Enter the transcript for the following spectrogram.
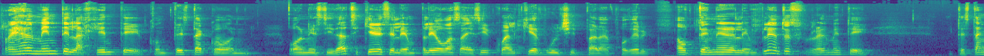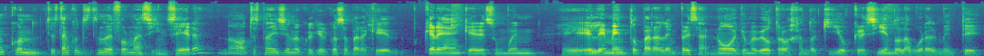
realmente la gente contesta con honestidad. Si quieres el empleo, vas a decir cualquier bullshit para poder obtener el empleo. Entonces, realmente te están, con- te están contestando de forma sincera. No, te están diciendo cualquier cosa para que crean que eres un buen eh, elemento para la empresa. No, yo me veo trabajando aquí o creciendo laboralmente,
